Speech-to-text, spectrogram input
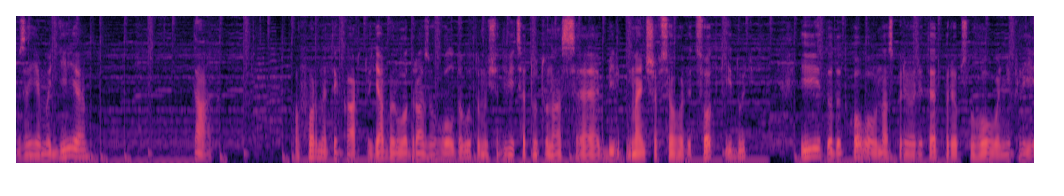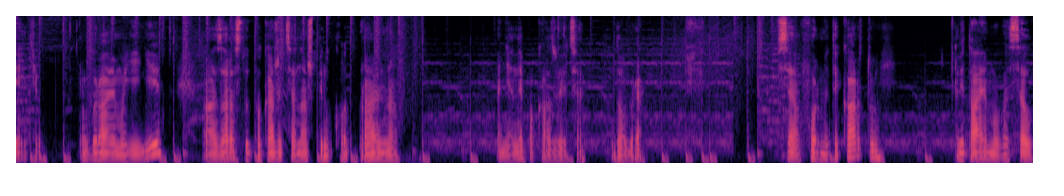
Взаємодія. Так. Оформити карту. Я беру одразу голдову, тому що дивіться, тут у нас е, менше всього відсотки йдуть. І додатково у нас пріоритет при обслуговуванні клієнтів. Обираємо її, а зараз тут покажеться наш пін-код, правильно? А ні, не показується. Добре. Все, оформити карту. Вітаємо Весел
